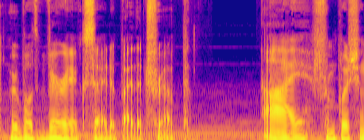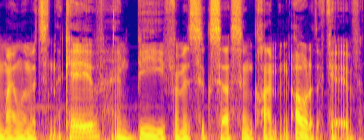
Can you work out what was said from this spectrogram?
We were both very excited by the trip. I, from pushing my limits in the cave, and B, from his success in climbing out of the cave.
